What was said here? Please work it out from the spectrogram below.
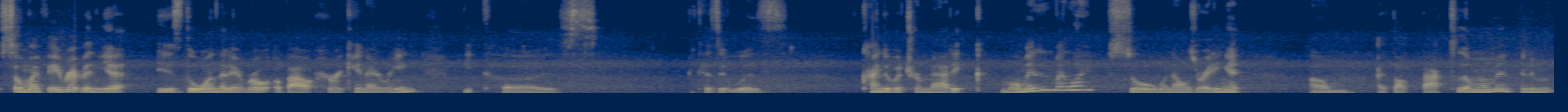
So my favorite vignette is the one that I wrote about Hurricane Irene because because it was kind of a traumatic moment in my life. So when I was writing it, um, I thought back to the moment and it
